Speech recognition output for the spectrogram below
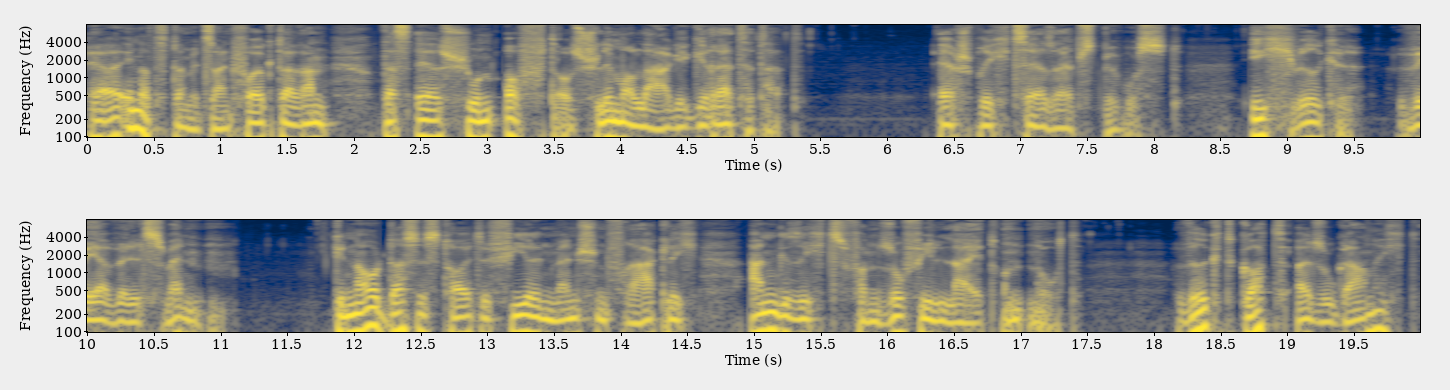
Er erinnert damit sein Volk daran, dass er es schon oft aus schlimmer Lage gerettet hat. Er spricht sehr selbstbewusst. Ich wirke, wer will's wenden? Genau das ist heute vielen Menschen fraglich angesichts von so viel Leid und Not. Wirkt Gott also gar nicht?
